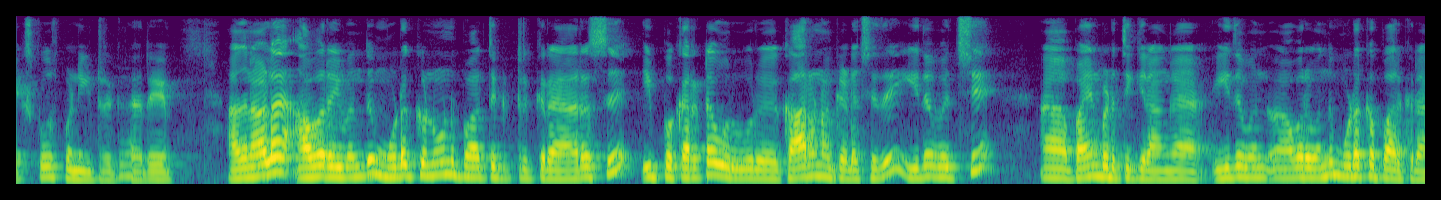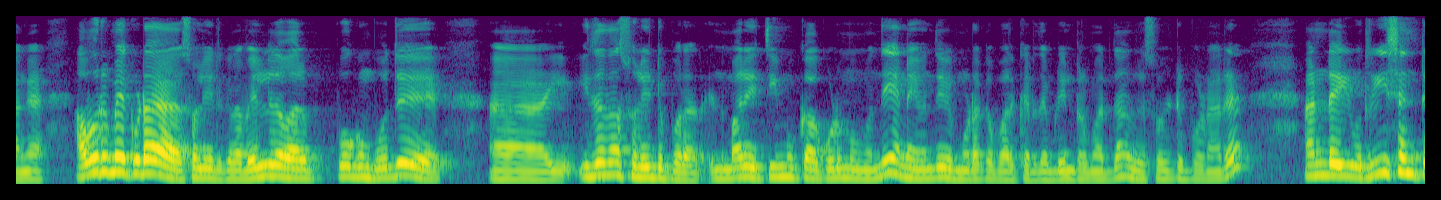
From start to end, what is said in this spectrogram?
எக்ஸ்போஸ் பண்ணிக்கிட்டு இருக்கிறாரு அதனால் அவரை வந்து முடக்கணும்னு பார்த்துக்கிட்டு இருக்கிற அரசு இப்போ கரெக்டாக ஒரு ஒரு காரணம் கிடச்சிது. இதை வச்சு பயன்படுத்திக்கிறாங்க. இதை வந்து அவரை வந்து முடக்க பார்க்குறாங்க. அவருமே கூட சொல்லியிருக்கிறார். வெளியில் வர போகும்போது இதை தான் சொல்லிட்டு போகிறார் இந்த மாதிரி திமுக குடும்பம் வந்து என்னை வந்து முடக்க பார்க்கறது அப்படின்ற மாதிரி தான் அவர் சொல்லிட்டு போனார். அண்டு ரீசெண்ட்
